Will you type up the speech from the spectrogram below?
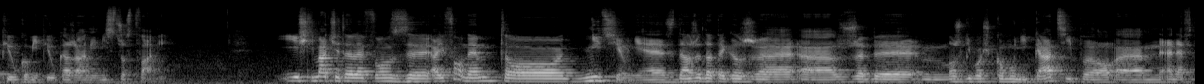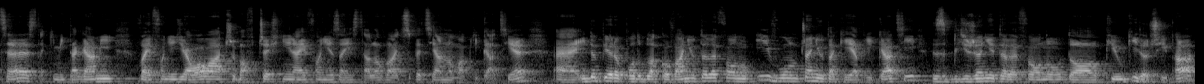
piłką i piłkarzami, mistrzostwami. Jeśli macie telefon z iPhone'em, to nic się nie zdarzy, dlatego że e, żeby możliwość komunikacji po NFC z takimi tagami w iPhone'ie działała, trzeba wcześniej na iPhone'ie zainstalować specjalną aplikację e, i dopiero po odblokowaniu telefonu i włączeniu takiej aplikacji zbliżenie telefonu do piłki, do chipa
